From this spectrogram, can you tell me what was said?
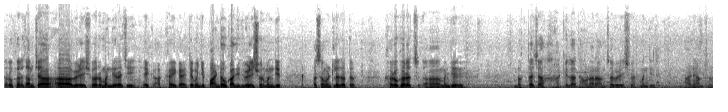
खरोखरच आमच्या वेळेश्वर मंदिराची एक आख्यायिका आहे. ते म्हणजे पांडवकालीन वेळेश्वर मंदिर असं म्हटलं जातं. खरोखरच म्हणजे भक्ताच्या हाकेला धावणारा आमचा वेळेश्वर मंदिर आणि आमचं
